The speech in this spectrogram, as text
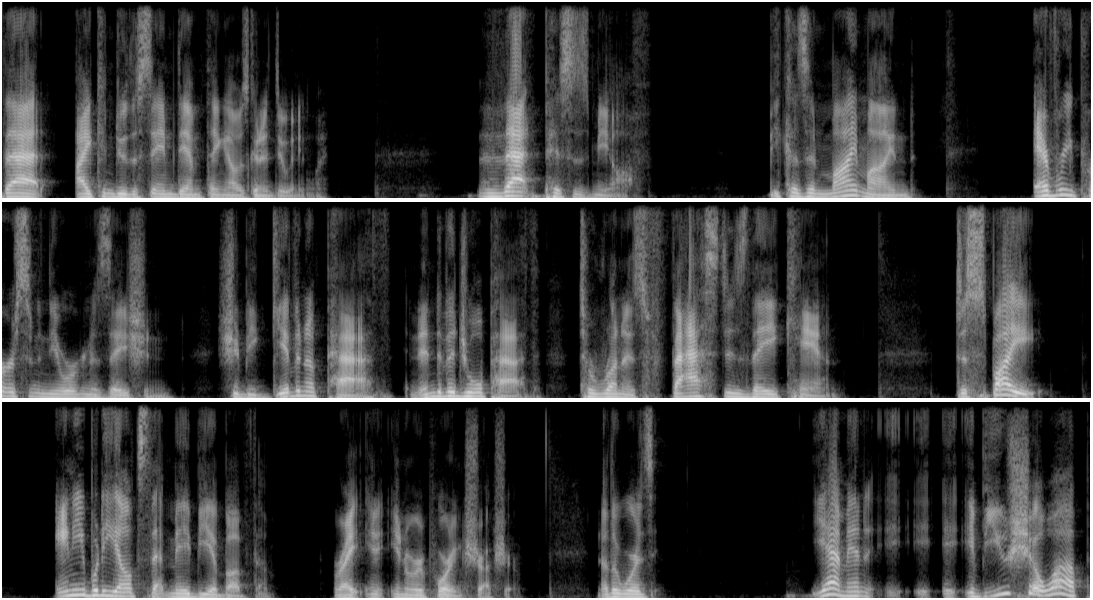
that I can do the same damn thing I was going to do anyway. That pisses me off. Because in my mind, every person in the organization should be given a path, an individual path, to run as fast as they can, despite anybody else that may be above them, right? In, in a reporting structure. In other words, yeah, man, if you show up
